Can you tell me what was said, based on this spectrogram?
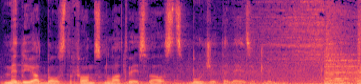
Mediju atbalsta fonds no Latvijas valsts budžeta līdzekļiem.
